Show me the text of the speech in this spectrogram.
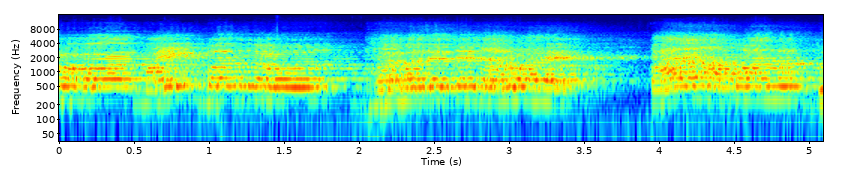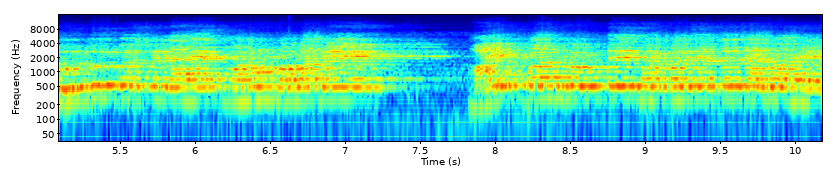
बाबा माईक बंद करून धर्मचर्चा चालू आहे. कारण आपण दूर दूर बसलेले आहेत म्हणून बाबाने माईक बंद करून ते धर्मचर्चा चालू आहे.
